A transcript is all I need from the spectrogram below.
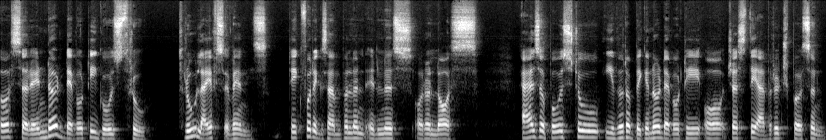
a surrendered devotee goes through, through life's events. Take, for example, an illness or a loss, as opposed to either a beginner devotee or just the average person.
